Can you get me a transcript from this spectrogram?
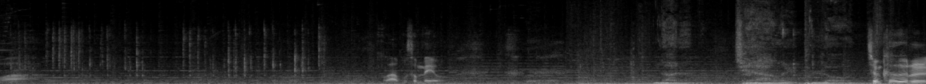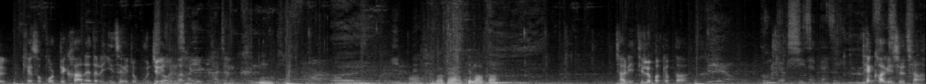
와. 와 무섭네요. 불러온 정크를 계속 골픽하는 애들은 인성에 좀 문제가 있는 것 같아. 전사의 가장 큰 음. 아 제발 그냥 딜러 할까 자리 딜러밖에 없다. 공격 시작까지 탱크 하긴 싫잖아.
